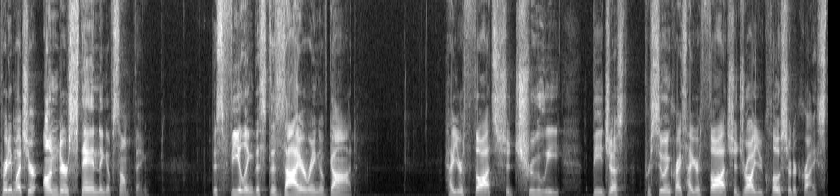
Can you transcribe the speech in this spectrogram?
Pretty much your understanding of something. This feeling, this desiring of God. How your thoughts should truly be just pursuing Christ. How your thoughts should draw you closer to Christ.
